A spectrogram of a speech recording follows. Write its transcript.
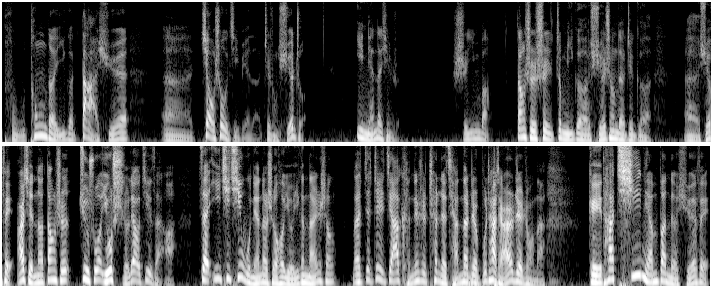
普通的一个大学，呃，教授级别的这种学者，一年的薪水十英镑。当时是这么一个学生的这个呃学费，而且呢，当时据说有史料记载啊，在一七七五年的时候，有一个男生。那这这家肯定是趁着钱的，这不差钱儿这种的，给他七年半的学费，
